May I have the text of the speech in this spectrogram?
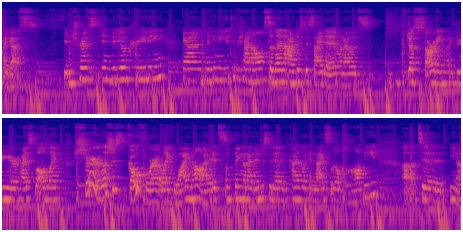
I guess, interest in video creating and making a YouTube channel. So then I just decided when I was just starting my junior year of high school, I was like, sure, let's just go for it. Like, why not? It's something that I'm interested in. Kind of like a nice little hobby uh, to, you know,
